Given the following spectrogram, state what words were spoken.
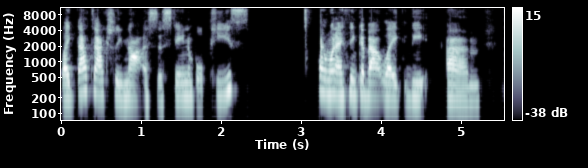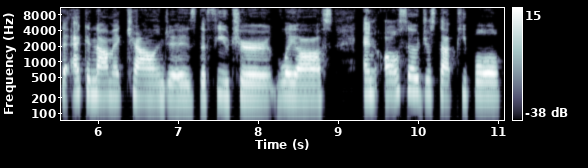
like that's actually not a sustainable piece. And when I think about like the um, the economic challenges, the future layoffs, and also just that people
